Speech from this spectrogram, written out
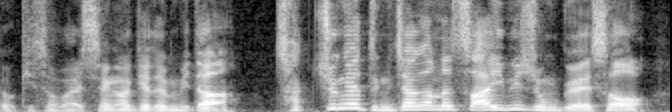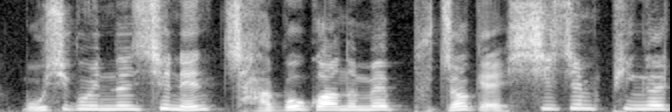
여기서 발생하게 됩니다. 작중에 등장하는 사이비 종교에서 모시고 있는 신인 자고관음의 부적에 시진핑을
